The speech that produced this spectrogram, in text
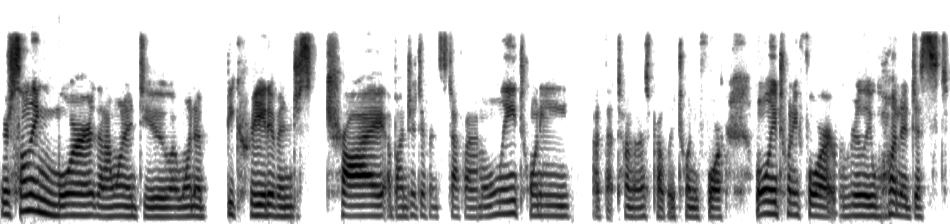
there's something more that i want to do. I want to be creative and just try a bunch of different stuff. I'm only 20 at that time. I was probably 24. I'm only 24. I really want to just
